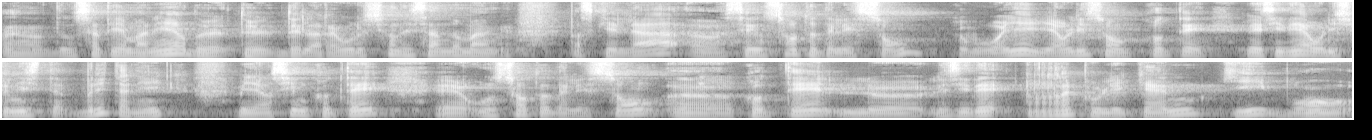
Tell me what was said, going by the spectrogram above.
euh, d'une certaine manière de, de, de, la révolution de Saint-Domingue. Parce que là, euh, c'est une sorte de leçon. Comme vous voyez, il y a une leçon côté les idées abolitionnistes britanniques, mais il y a aussi une côté, une sorte de leçon côté le, les idées républicaines qui vont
